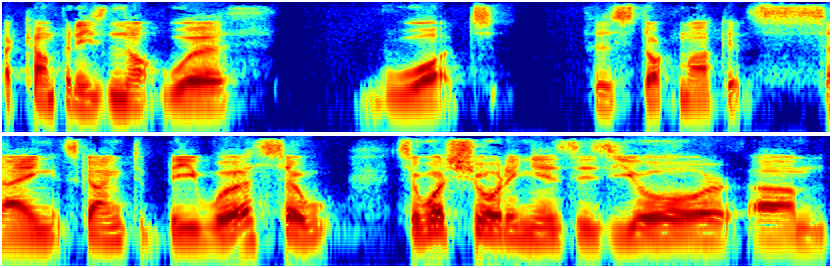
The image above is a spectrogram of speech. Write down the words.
a company is not worth what the stock market's saying it's going to be worth. So so what shorting is is you're um,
